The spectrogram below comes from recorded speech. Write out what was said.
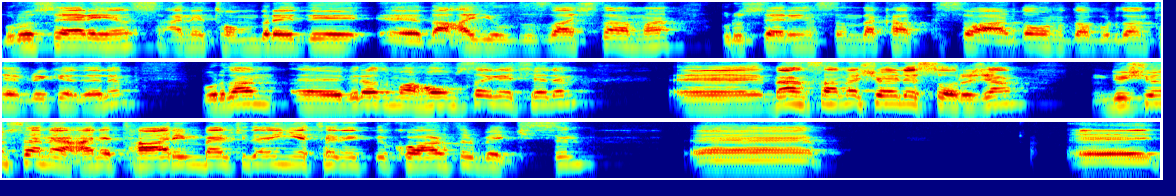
Bruce Arians hani Tom Brady e, daha yıldızlaştı ama Bruce Arians'ın da katkısı vardı. Onu da buradan tebrik edelim. Buradan e, biraz Mahomes'a geçelim. E, ben sana şöyle soracağım. Düşünsene hani tarihin belki de en yetenekli quarterback'isin. E, e,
